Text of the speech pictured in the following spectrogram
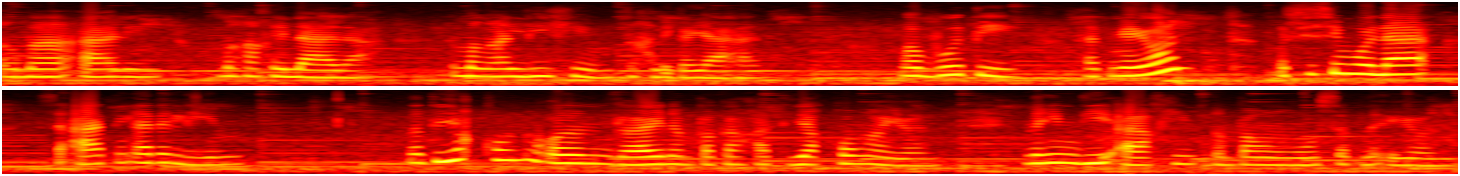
ang maaaring makakilala ng mga lihim na kaligayahan. Mabuti, at ngayon, magsisimula sa ating aralin, natiyak ko noon gaya ng pagkakatiyak ko ngayon na hindi akin ang pangungusap na iyon,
